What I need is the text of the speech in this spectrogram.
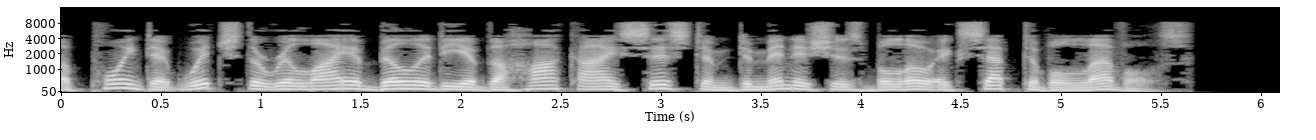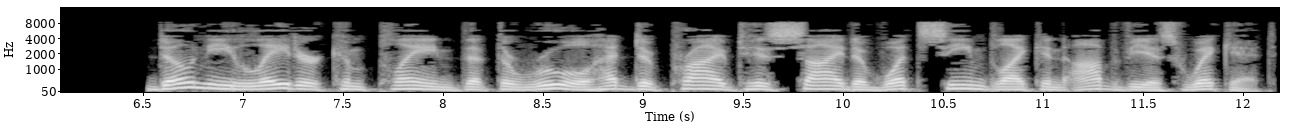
a point at which the reliability of the Hawk-Eye system diminishes below acceptable levels. Dhoni later complained that the rule had deprived his side of what seemed like an obvious wicket.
